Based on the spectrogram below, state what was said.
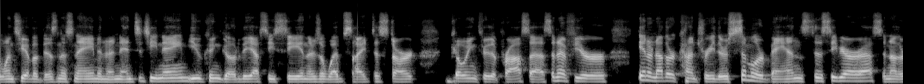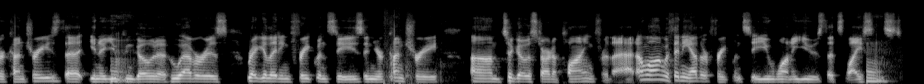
Once you have a business name and an entity name, you can go to the FCC, and there's a website to start going through the process. And if you're in another country, there's similar bands to CBRS in other countries that you know you Hmm. can go to whoever is regulating frequencies in your country um, to go start applying for that, along with any other frequency you want to use that's licensed.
